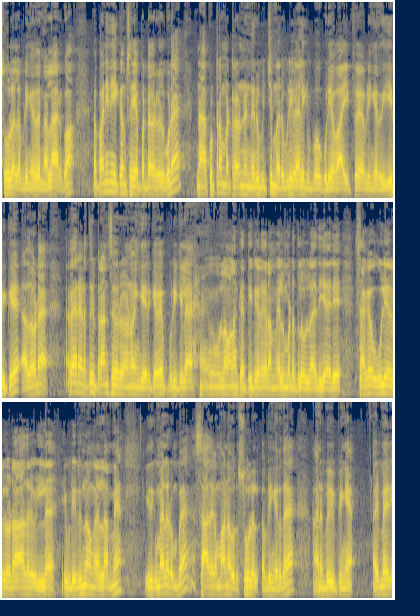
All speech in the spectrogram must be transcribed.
சூழல் அப்படிங்கிறது நல்லாயிருக்கும் இப்போ பணி நீக்கம் செய்யப்பட்டவர்கள் கூட நான் குற்றமற்றவன்னு நிரூபித்து மறுபடியும் வேலைக்கு போகக்கூடிய வாய்ப்பு அப்படிங்கிறது இருக்குது அதோட வேற இடத்துக்கு டிரான்ஸ்ஃபர் வேணும். இங்கே இருக்கவே பிடிக்கல. உள்ளவங்களாம் கத்திட்டு கிடக்கிறான் மேல்மட்டத்தில் உள்ள அதிகாரி சக ஊழியர்களோட ஆதரவு இல்லை. இப்படி இருந்தவங்க எல்லாமே இதுக்கு மேலே ரொம்ப சாதகமான ஒரு சூழல் அப்படிங்கிறத அனுபவிப்பீங்க. அதுமாரி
